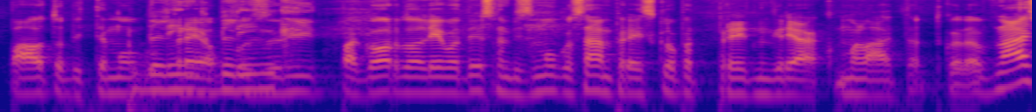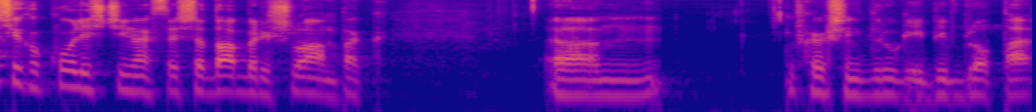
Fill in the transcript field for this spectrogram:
pa avto bi te mogel Blink, prej blink. opozoriti, pa gor dol, levo, desno bi se mogel sam prej sklopiti, preden gre akumulator. Tako da v naših okoliščinah se je še dobro išlo, ampak um, v kakšnih drugih bi bilo pa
